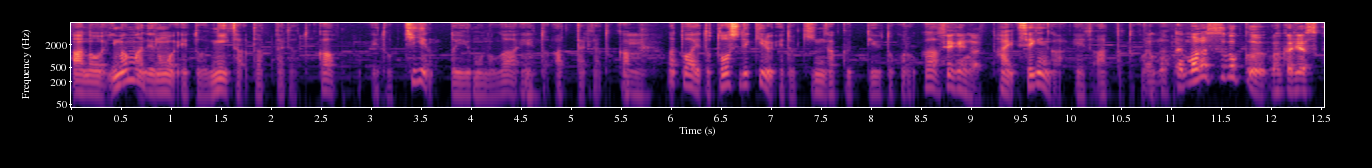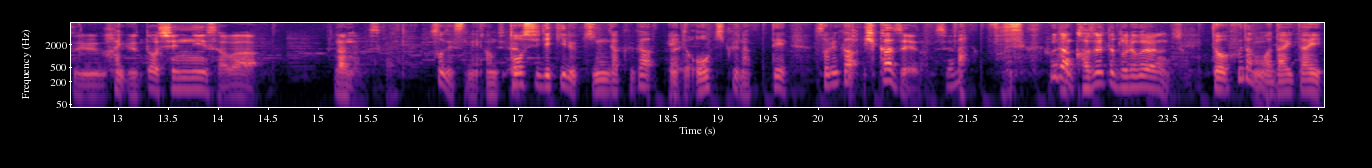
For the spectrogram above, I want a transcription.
あの今までの、えっと、NISA だったりだとか、えっと、期限というものが、えっと、あったりだとか、うん。あとは、えっと、投資できる、えっと、金額っていうところが、制限が。はい、制限が、えっと、あったところが。もものすごく分かりやすく言う,、はい。新ニーサは何なんですか？そうですね。あの投資できる金額が、えっと、大きくなってそれが非課税なんですよね。あ。そうです。普段課税ってどれぐらいなんですか？えっと普段はだいたい、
